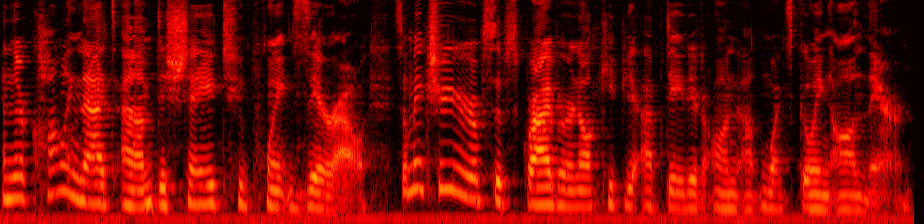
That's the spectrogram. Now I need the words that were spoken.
and they're calling that um, DSHEA 2.0. So make sure you're a subscriber and I'll keep you updated on um, what's going on there.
